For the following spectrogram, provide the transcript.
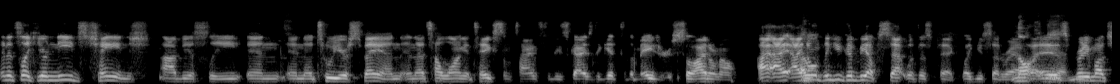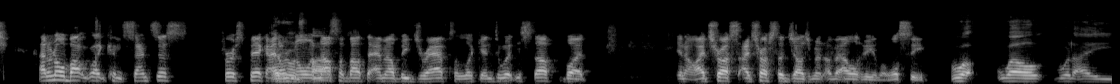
and it's like your needs change obviously in in a two year span, and that's how long it takes sometimes for these guys to get to the majors. So I don't know. I I, I don't think you can be upset with this pick, like you said, Rap. No, it's yeah. pretty much. I don't know about like consensus first pick. I don't know enough about the MLB draft to look into it and stuff, but you know, I trust I trust the judgment of Al Avila. We'll see. Well, well, what I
